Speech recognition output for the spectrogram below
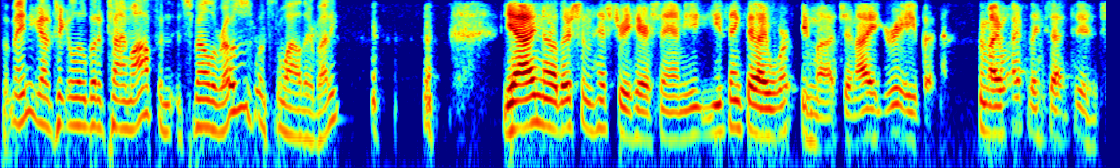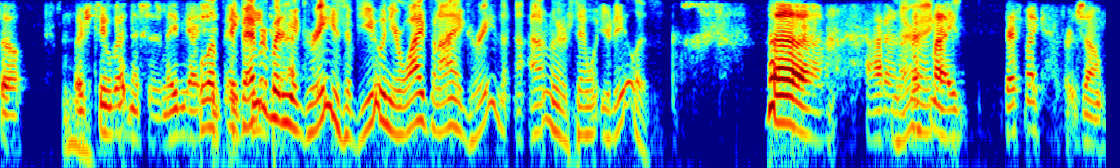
But man, you got to take a little bit of time off and smell the roses once in a while, there, buddy. Yeah, I know. There's some history here, Sam. You you think that I work too much, and I agree, but my wife thinks that too. So there's two witnesses. Maybe I Well, should. if, if everybody agrees, if you and your wife and I agree, then I don't understand what your deal is. Uh, I don't know. All that's right. my that's my comfort zone.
